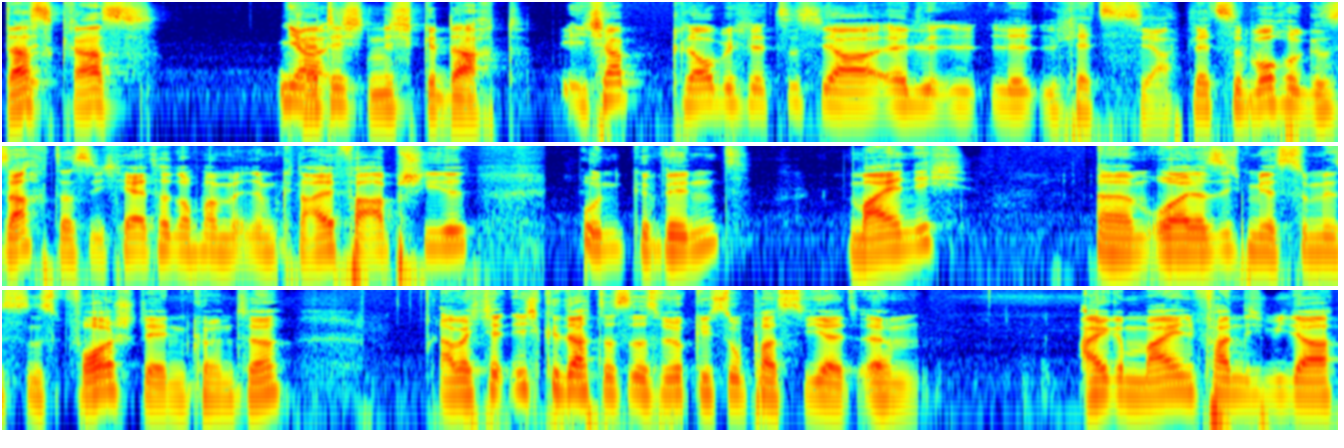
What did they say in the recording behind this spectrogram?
Das ist krass. Ja, Hätte ich nicht gedacht. Ich habe, glaube ich, letztes Jahr, äh, letztes Jahr, letzte Woche gesagt, dass sich Hertha nochmal mit einem Knall verabschiedet und gewinnt. Meine ich. Ähm, oder dass ich mir es zumindest vorstellen könnte. Aber ich hätte nicht gedacht, dass das wirklich so passiert. Ähm, allgemein fand ich wieder,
